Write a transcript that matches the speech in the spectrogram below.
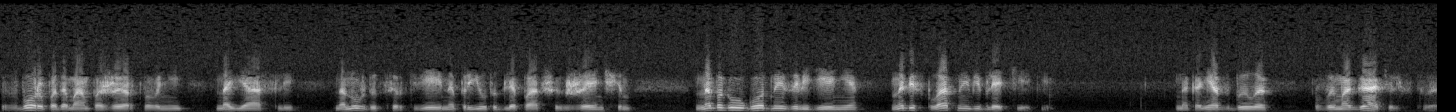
сборы по домам пожертвований, на ясли, на нужды церквей, на приюты для падших женщин – на богоугодные заведения, на бесплатные библиотеки. Наконец было вымогательство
